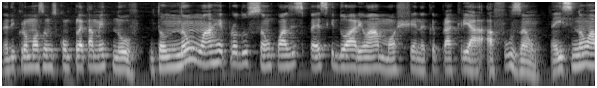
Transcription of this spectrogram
né, de cromossomos completamente novo. Então não há reprodução com as espécies que doariam a amostra genética para criar a fusão. Né, e se não há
